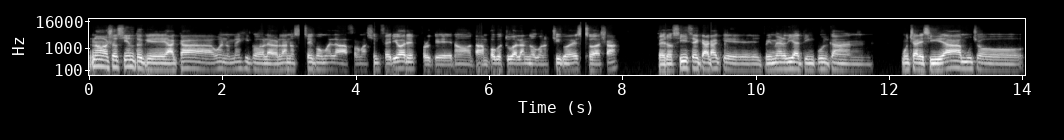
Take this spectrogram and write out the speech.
No, yo siento que acá, bueno, en México la verdad no sé cómo es la formación inferiores, porque no, tampoco estuve hablando con los chicos de eso de allá, pero sí sé que acá que el primer día te inculcan mucha agresividad, mucho,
